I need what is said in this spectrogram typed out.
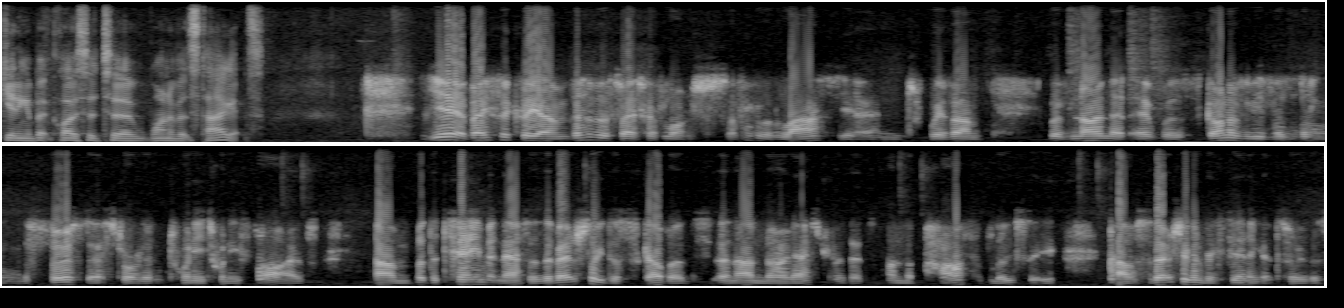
getting a bit closer to one of its targets. Yeah, basically, um, this is a spacecraft launched. I think it was last year, and we've um, we've known that it was going to be visiting the first asteroid in 2025. Um, but the team at NASA they've actually discovered an unknown asteroid that's on the path of Lucy. Um, so they're actually going to be sending it to this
